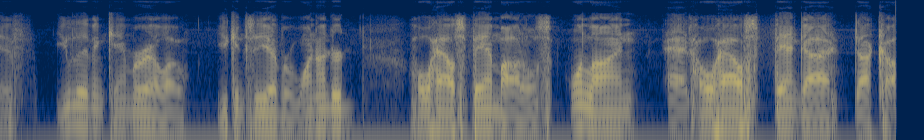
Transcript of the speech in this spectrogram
If you live in Camarillo, you can see over 100 Whole House fan models online at WholeHouseFanGuy.com.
